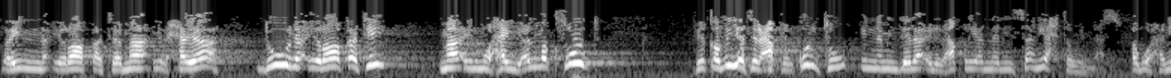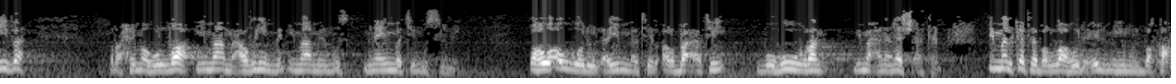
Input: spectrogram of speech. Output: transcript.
فإن إراقة ماء الحياة دون إراقة ماء المحيا. المقصود في قضية العقل. قلت إن من دلائل العقل أن الإنسان يحتوي الناس. أبو حنيفة رحمه الله إمام عظيم من إمام من أئمة المسلمين وهو أول الأئمة الأربعة ظهورا بمعنى نشأة. ممن كتب الله لعلمهم البقاء.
